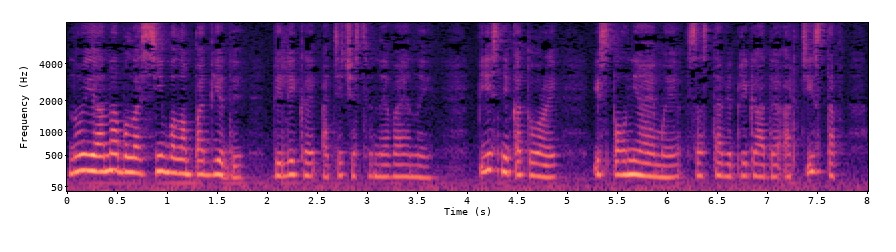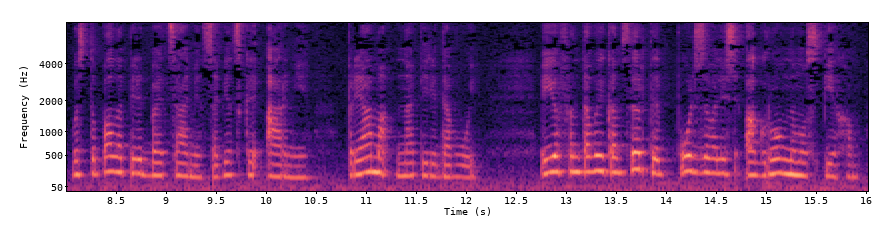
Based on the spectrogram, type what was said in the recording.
но и она была символом победы Великой Отечественной войны, песни которой, исполняемые в составе бригады артистов, выступала перед бойцами советской армии прямо на передовой. Ее фронтовые концерты пользовались огромным успехом –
